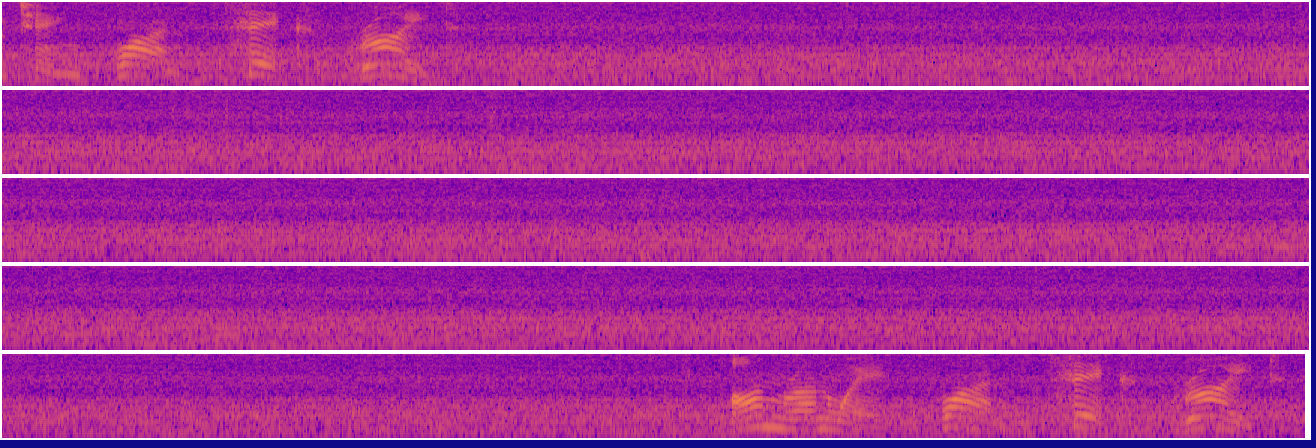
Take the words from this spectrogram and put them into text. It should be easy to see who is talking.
Speaker 1: Approaching. One, six, right. On runway. One, six, right.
